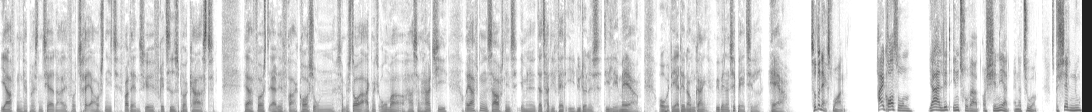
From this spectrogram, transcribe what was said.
i aften kan præsentere dig for tre afsnit fra Danske Fritidspodcast. Her først er det fra Gråzonen, som består af Ahmed Omar og Hassan Haji, og i aftenens afsnit, jamen, der tager de fat i lytternes dilemmaer. Og det er den omgang, vi vender tilbage til her. To the next one. Hej Gråzonen. Jeg er lidt introvert og generet af natur. Specielt nu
